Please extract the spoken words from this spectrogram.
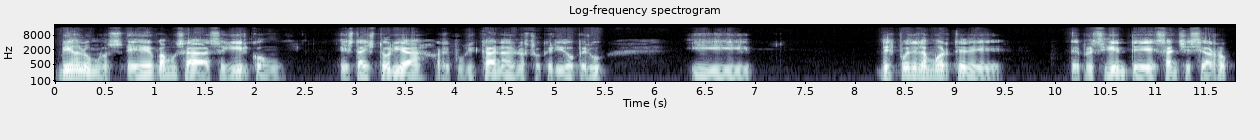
Bien, alumnos, eh, vamos a seguir con esta historia republicana de nuestro querido Perú. Y después de la muerte de el presidente Sánchez Cerro,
